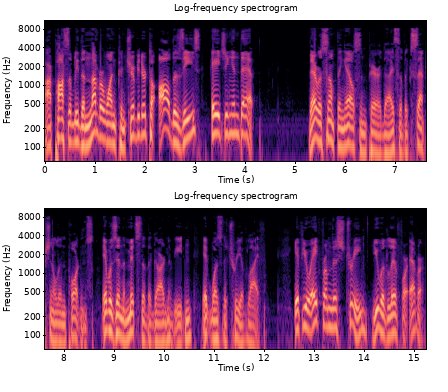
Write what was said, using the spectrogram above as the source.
are possibly the number one contributor to all disease, aging, and death. There was something else in paradise of exceptional importance. It was in the midst of the Garden of Eden. It was the tree of life. If you ate from this tree, you would live forever.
